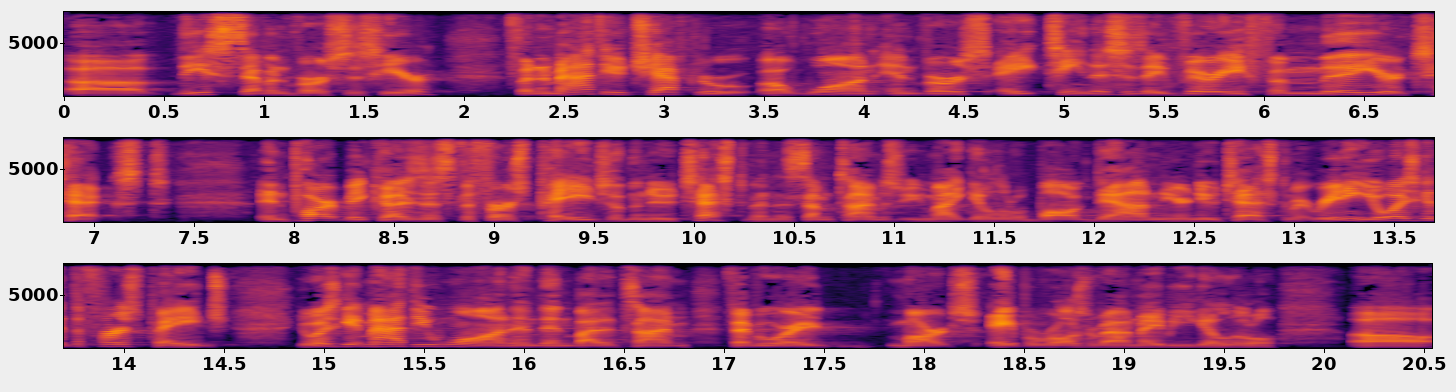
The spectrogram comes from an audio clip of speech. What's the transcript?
uh, these seven verses here. But in Matthew chapter uh, 1 in verse 18, this is a very familiar text in part because it's the first page of the New Testament. And sometimes you might get a little bogged down in your New Testament reading. You always get the first page, you always get Matthew 1, and then by the time February, March, April rolls around, maybe you get a little uh,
